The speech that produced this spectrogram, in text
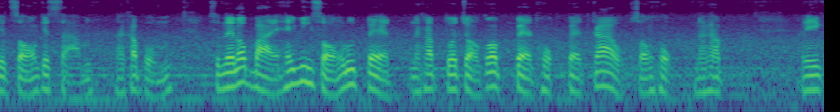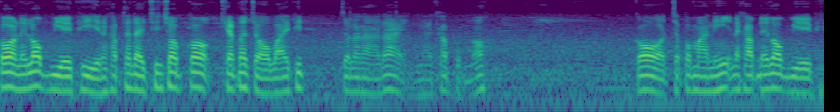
7 2 7 3นะครับผมส่วนในรอบบ่ายให้วิ่ง 2 รูด8นะครับตัวเจาะก็ 8 6 8 9 2 6นะครับอันนี้ก็ในรอบ VIP นะครับท่านใดชื่นชอบก็แคปหน้าจอไว้พิจารณาได้นะครับผมเนาะก็จะประมาณนี้นะครับในรอบ VIP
